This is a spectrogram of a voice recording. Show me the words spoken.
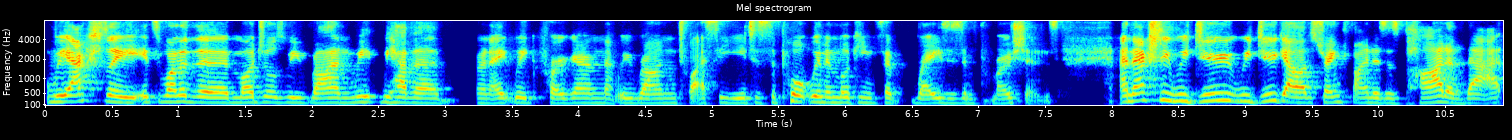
we actually it's one of the modules we run we, we have a an eight week program that we run twice a year to support women looking for raises and promotions and actually we do we do gallup strength finders as part of that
